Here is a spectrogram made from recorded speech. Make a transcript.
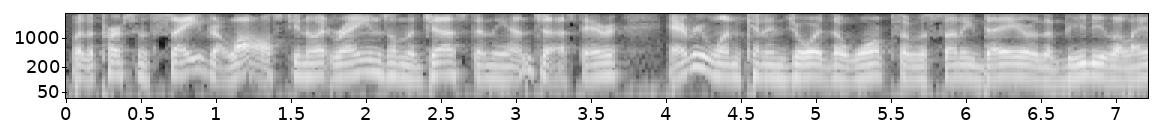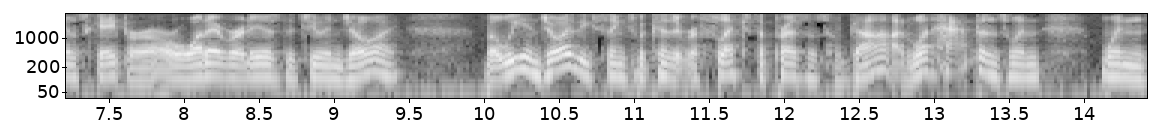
whether the person's saved or lost. You know, it rains on the just and the unjust. Every, everyone can enjoy the warmth of a sunny day or the beauty of a landscape or, or whatever it is that you enjoy. But we enjoy these things because it reflects the presence of God. What happens when when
